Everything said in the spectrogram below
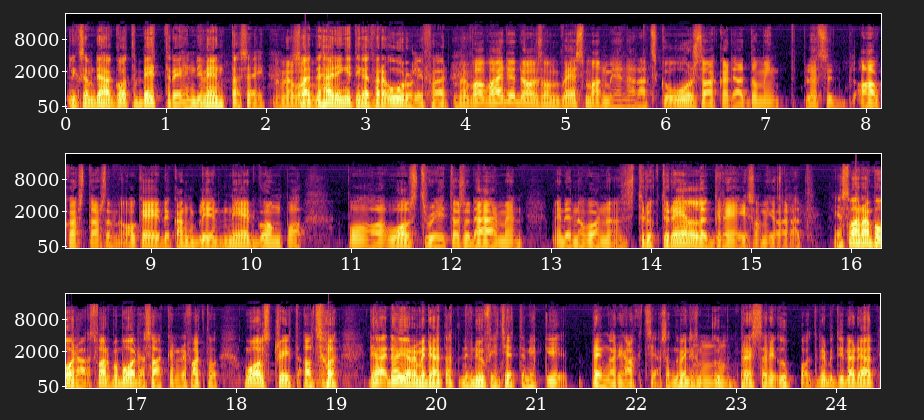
liksom det har gått bättre än de väntade sig. Men så att det här är ingenting att vara orolig för. Men vad, vad är det då som Westman menar att skulle orsaka det att de inte plötsligt avkastar? Okej, okay, det kan bli nedgång på, på Wall Street och sådär men, men det är någon strukturell grej som gör att jag svarar, båda, svarar på båda sakerna de facto. Wall Street, alltså, det, har, det har att göra med det att, det nu finns jättemycket pengar i aktier, så de är liksom mm. pressade uppåt. Det betyder det att,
